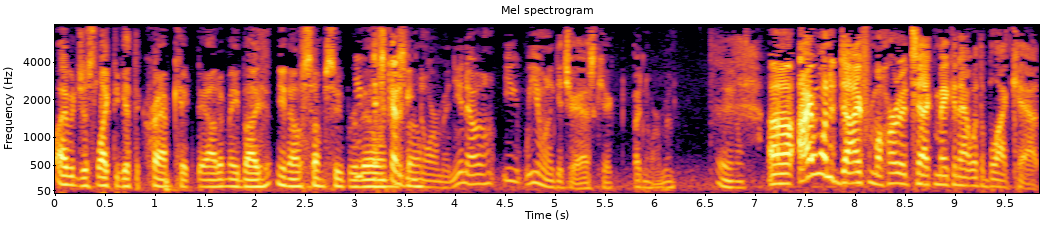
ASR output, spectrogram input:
I would just like to get the crap kicked out of me by you know some supervillain. it's got to so, be Norman, you know. You, you want to get your ass kicked by Norman. you know. Uh, I want to die from a heart attack making out with a black cat.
